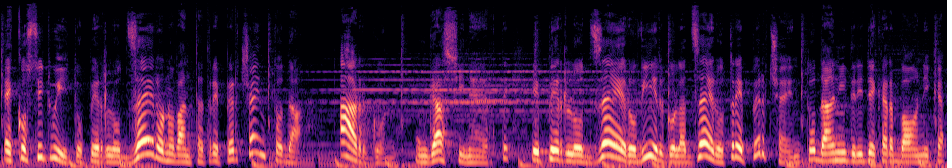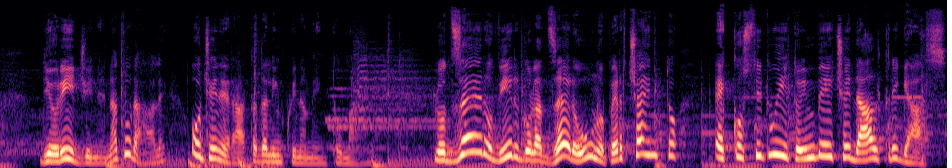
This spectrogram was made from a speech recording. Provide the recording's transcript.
è costituito per lo 0,93% da argon, un gas inerte, e per lo 0,03% da anidride carbonica, di origine naturale o generata dall'inquinamento umano. Lo 0,01% è costituito invece da altri gas,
